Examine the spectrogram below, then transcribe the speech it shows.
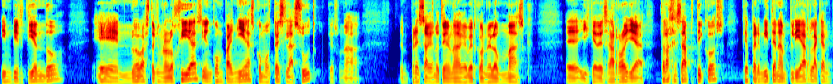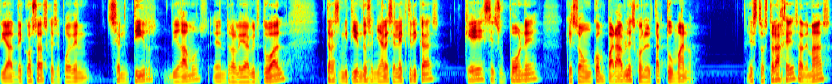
invirtiendo en nuevas tecnologías y en compañías como Tesla Suit, que es una empresa que no tiene nada que ver con Elon Musk eh, y que desarrolla trajes ápticos que permiten ampliar la cantidad de cosas que se pueden sentir, digamos, en realidad virtual, transmitiendo señales eléctricas que se supone que son comparables con el tacto humano. Estos trajes, además,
